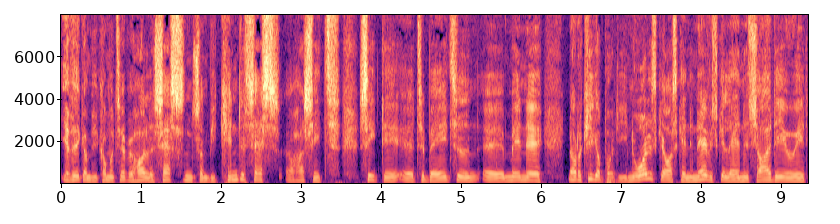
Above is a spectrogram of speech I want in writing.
Jeg ved ikke, om vi kommer til at beholde SAS, som vi kendte SAS og har set, set det øh, tilbage i tiden. Øh, men øh, når du kigger på de nordiske og skandinaviske lande, så er det jo et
